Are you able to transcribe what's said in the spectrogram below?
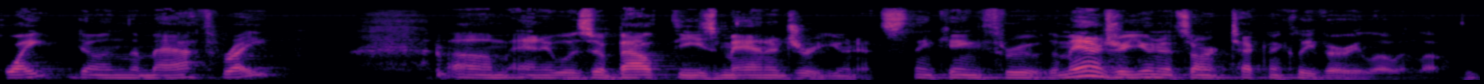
quite done the math right. Um, And it was about these manager units, thinking through. The manager units aren't technically very low and low.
